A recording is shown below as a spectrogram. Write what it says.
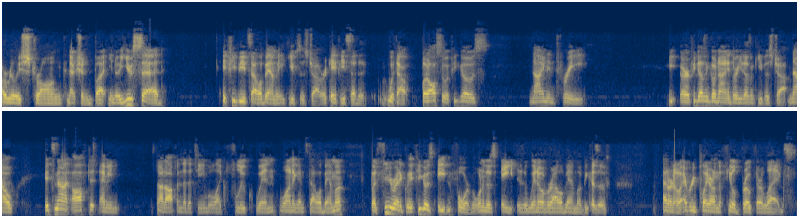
a really strong connection, but, you know, you said if he beats Alabama, he keeps his job, or KP said it without, but also if he goes nine and three, he, or if he doesn't go nine and three, he doesn't keep his job. Now, it's not often, I mean, it's not often that a team will like fluke win one against Alabama. But theoretically, if he goes eight and four, but one of those eight is a win over Alabama because of I don't know, every player on the field broke their legs.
